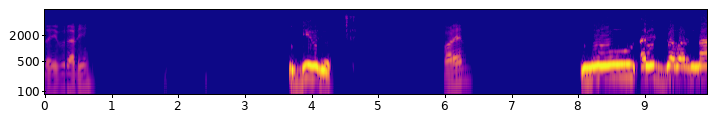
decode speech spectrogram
তৈয়বুর আলী জি হুজুর পড়েন নুন আলিফ জবর না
